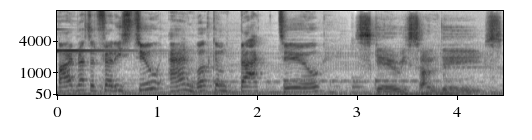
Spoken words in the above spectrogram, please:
Five Nights at Freddy's 2 and welcome back to Scary Sundays.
